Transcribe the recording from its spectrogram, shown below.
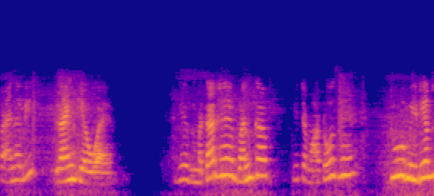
फाइनली ग्राइंड किया हुआ है। ये मटर है, वन कप, ये टमाटोज हैं टू मीडियम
